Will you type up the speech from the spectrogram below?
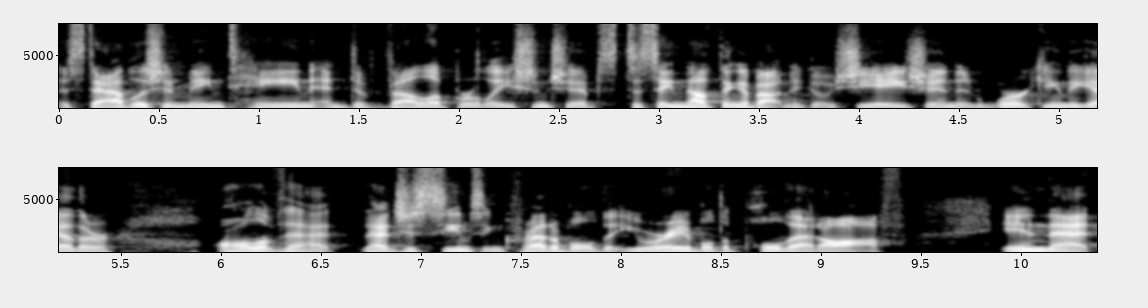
establish and maintain and develop relationships to say nothing about negotiation and working together all of that that just seems incredible that you were able to pull that off in that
